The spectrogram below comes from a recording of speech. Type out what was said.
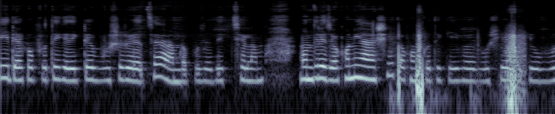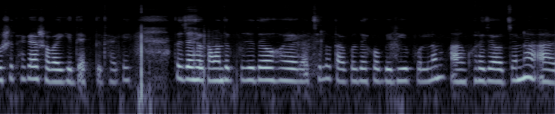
এই দেখো প্রতীক এদিকটায় বসে রয়েছে আর আমরা পুজো দিচ্ছিলাম। মন্দিরে যখনই আসি তখন প্রতীক এইভাবে বসে আর কি বসে থাকে আর সবাইকে দেখতে থাকে। তো যাই হোক, আমাদের পুজো দেওয়া হয়ে গেছিল, তারপর দেখো বেরিয়ে পড়লাম আর ঘরে যাওয়ার জন্য। আর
